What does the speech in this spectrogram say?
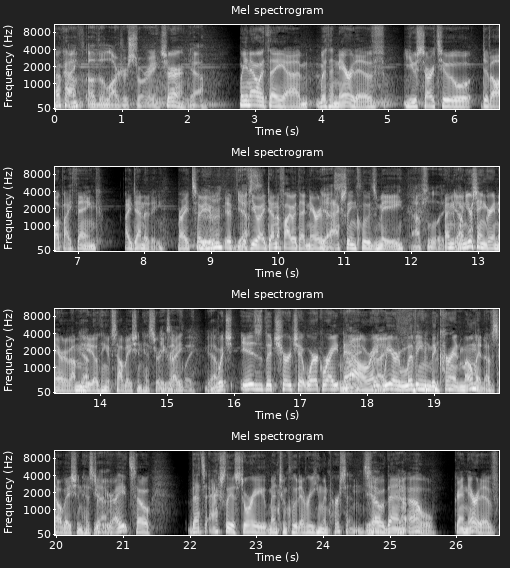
Okay. Of, of the larger story. Sure. Yeah. Well, you know, with a um, with a narrative, you start to develop, I think, identity, right? So you, mm-hmm. if, Yes. if you identify with that narrative, it actually includes me. Absolutely. And Yep. when you're saying grand narrative, I'm Yep. immediately thinking of salvation history, Exactly. right? Yep. Which is the church at work right now, Right, right? right. We are living the current moment of salvation history, Yeah. right? So that's actually a story meant to include every human person. So then, oh, grand narrative,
